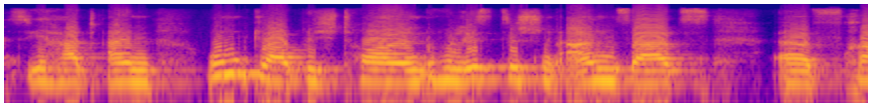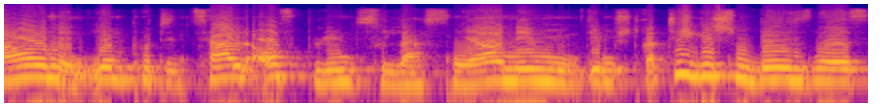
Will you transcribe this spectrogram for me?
Sie hat einen unglaublich tollen holistischen Ansatz, äh, Frauen in ihrem Potenzial aufblühen zu lassen. Ja, neben dem strategischen Business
